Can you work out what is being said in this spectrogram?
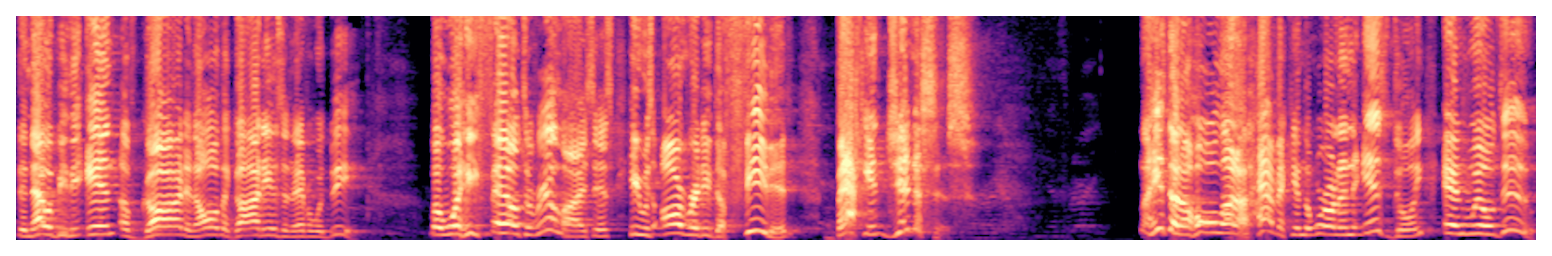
then that would be the end of God and all that God is and ever would be. But what he failed to realize is he was already defeated back in Genesis. Now, he's done a whole lot of havoc in the world and is doing and will do,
